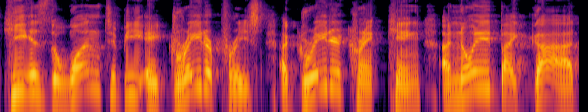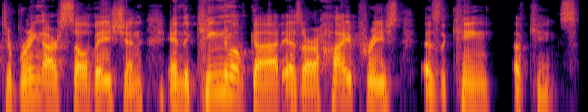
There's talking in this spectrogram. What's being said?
He is the one to be a greater priest, a greater king, anointed by God to bring our salvation, and the kingdom of God as our high priest, as the King of kings.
